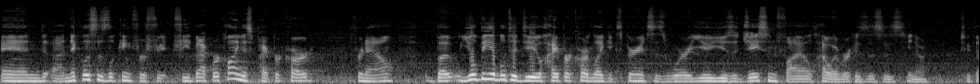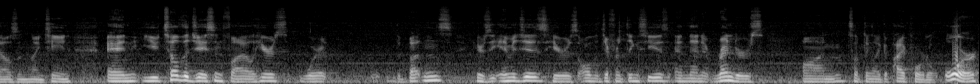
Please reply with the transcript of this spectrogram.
And uh, Nicholas is looking for fe- feedback. We're calling this PyperCard for now, but you'll be able to do HyperCard-like experiences where you use a JSON file, however, because this is you know 2019, and you tell the JSON file here's where the buttons, here's the images, here's all the different things you use, and then it renders on something like a PyPortal. Or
